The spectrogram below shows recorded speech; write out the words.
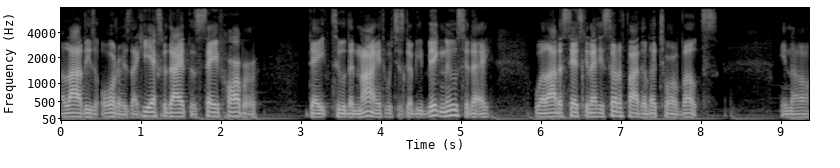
a lot of these orders. Like he expedited the safe harbor date to the 9th, which is going to be big news today, where a lot of states can actually certify the electoral votes. You know,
